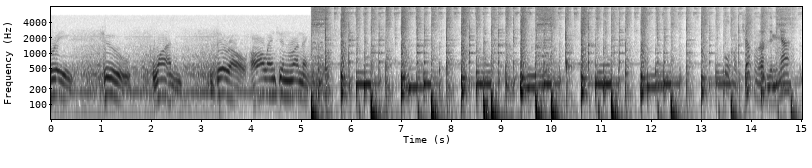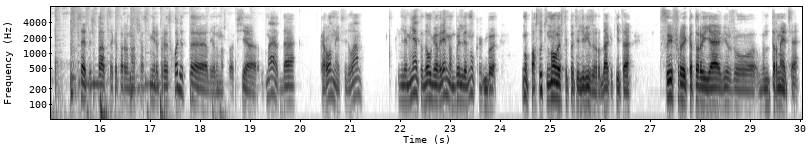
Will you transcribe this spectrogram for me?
three, two, one, zero. All engine running. Ну, честно, для меня вся эта ситуация, которая у нас сейчас в мире происходит, э, я думаю, что все знают, да, корона и все дела, для меня это долгое время были, ну, как бы, ну, по сути, новости по телевизору, да, какие-то цифры, которые я вижу в интернете.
